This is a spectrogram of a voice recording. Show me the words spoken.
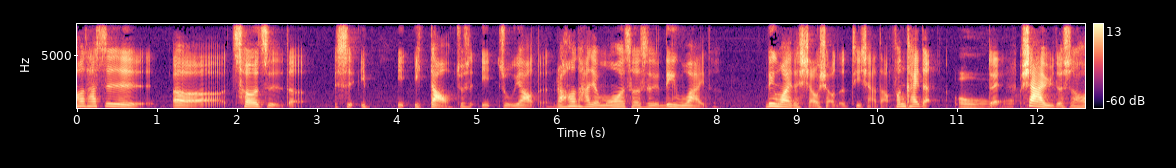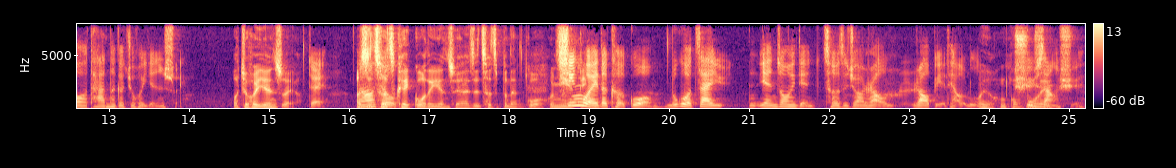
后它是呃车子的是一一一道，就是一主要的，然后它有摩托车是另外的，另外的小小的地下道分开的。哦，对，下雨的时候它那个就会淹水，哦，就会淹水啊，对，那是车子可以过的淹水，还是车子不能过？轻微的可过，如果在。严重一点，车子就要绕绕别条路，哎呦，很恐怖，去上学。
